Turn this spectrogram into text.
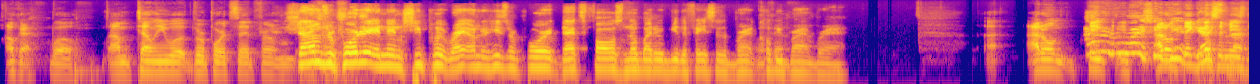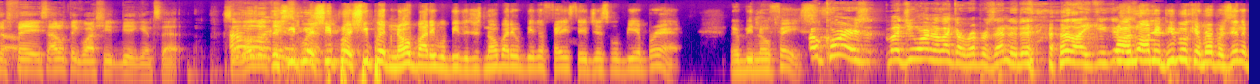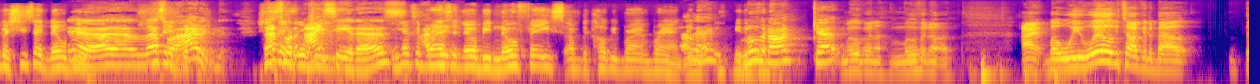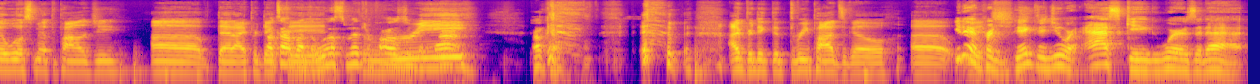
Okay, well, I'm telling you what the report said from Shams reported, and then she put right under his report that's false. Nobody would be the face of the brand, Kobe Okay. Bryant brand. I don't I think. don't it- I don't think against this means the though. face. I don't think why she'd be against that. So those are things. She it. where- put she put she put nobody would be the just nobody would be the face. They just would be a brand. There'd be no face. Of course, but you wanted like a representative, like you. No, could- no. I mean, people can represent it, but she said there would be. Yeah, uh, that's what I. That's what I be- see it as. Vanessa I Bryant think- said there will be no face of the Kobe Bryant brand. Okay, just be the moving brand. on, Kev. moving on, moving on. All right, but we will be talking about the Will Smith apology uh, that I predicted. talk about the Will Smith three. Okay, I predicted three pods ago. Uh, you didn't which- predict it. You were asking, "Where is it at?"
